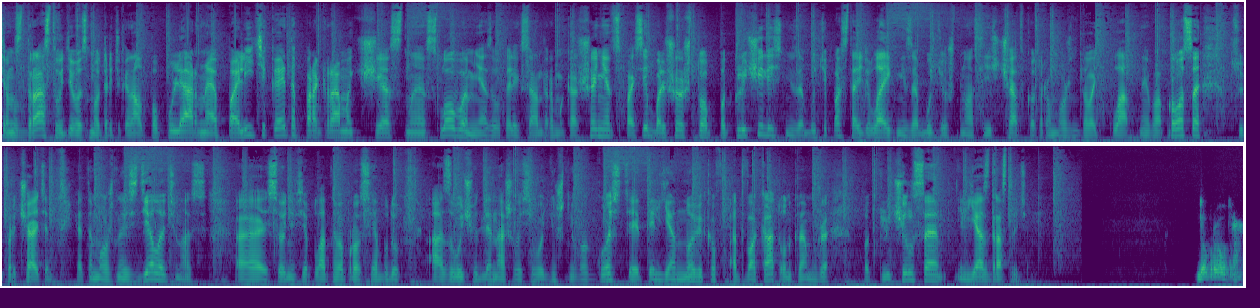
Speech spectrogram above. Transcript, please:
Всем здравствуйте, вы смотрите канал «Популярная политика». Это программа «Честное слово». Меня зовут Александр Макашенец. Спасибо большое, что подключились. Не забудьте поставить лайк, не забудьте, что у нас есть чат, в котором можно задавать платные вопросы. В суперчате это можно сделать. У нас э, сегодня все платные вопросы я буду озвучивать для нашего сегодняшнего гостя. Это Илья Новиков, адвокат. Он к нам уже подключился. Илья, здравствуйте. Доброе утро.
